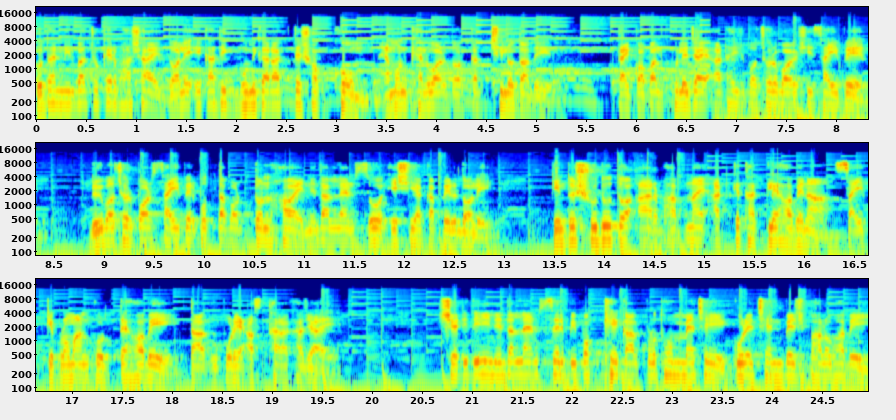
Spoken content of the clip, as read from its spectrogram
প্রধান নির্বাচকের ভাষায় দলে একাধিক ভূমিকা রাখতে সক্ষম, এমন খেলোয়াড় দরকার ছিল তাদের। তাই কপাল খুলে যায় আঠাইশ বছর বয়সী সাইপের। দুই বছর পর সাইপের প্রত্যাবর্তন হয় নেদারল্যান্ডস ও এশিয়া কাপের দলে। কিন্তু শুধু তো আর ভাবনায় আটকে থাকলে হবে না, সাইপকে প্রমাণ করতে হবে, তার উপরে আস্থা রাখা যায়। সেটি তিনি নেদারল্যান্ডসের বিপক্ষে কাল প্রথম ম্যাচে করেছেন বেশ ভালোভাবেই,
